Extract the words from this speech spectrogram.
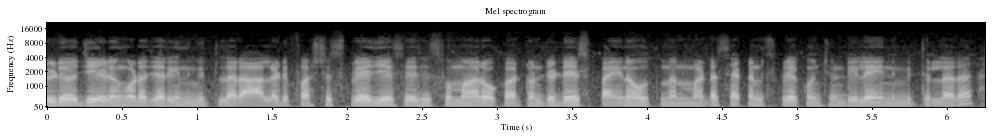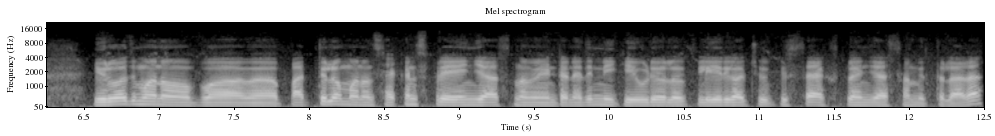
వీడియో చేయడం కూడా జరిగింది మిత్రులారా. ఆల్రెడీ ఫస్ట్ స్ప్రే చేసేసి సుమారు ఒక ట్వంటీ డేస్ పైన అవుతుందన్నమాట. సెకండ్ స్ప్రే కొంచెం డిలే అయింది మిత్రులారా. ఈరోజు మనం పత్తిలో మనం సెకండ్ స్ప్రే ఏం చేస్తున్నాం ఏంటనేది మీకు ఈ వీడియోలో క్లియర్గా చూపిస్తే ఎక్స్ప్లెయిన్ చేస్తాం మిత్రులారా.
